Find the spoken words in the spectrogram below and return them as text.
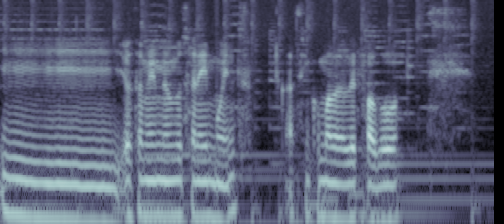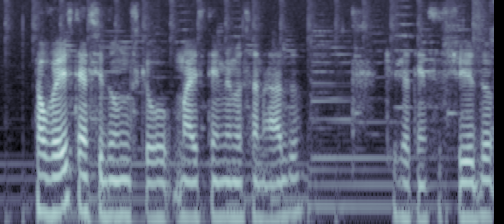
E eu também me emocionei muito, assim como a Lele falou. Talvez tenha sido um dos que eu mais tenha me emocionado, que eu já tenha assistido.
